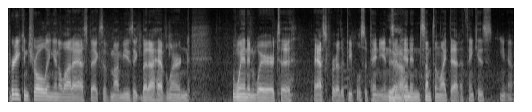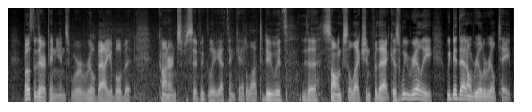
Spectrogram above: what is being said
pretty controlling in a lot of aspects of my music, but I have learned when and where to ask for other people's opinions, Yeah. and, and in something like that, I think is you know both of their opinions were real valuable, but Connor and specifically, I think had a lot to do with the song selection for that because we really we did that on reel to reel tape,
